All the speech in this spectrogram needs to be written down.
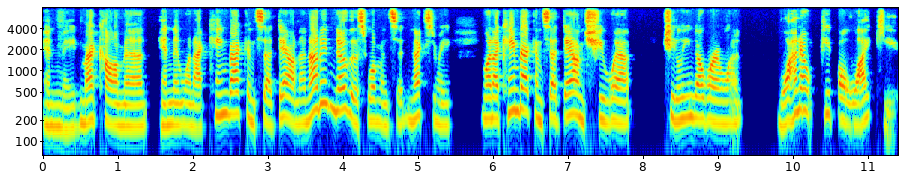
and made my comment. And then when I came back and sat down, and I didn't know this woman sitting next to me, when I came back and sat down, she went, she leaned over and went, Why don't people like you?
